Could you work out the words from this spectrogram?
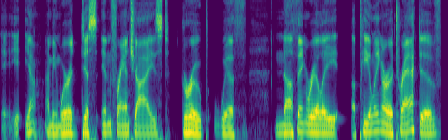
it, yeah, I mean, we're a disenfranchised group with nothing really appealing or attractive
